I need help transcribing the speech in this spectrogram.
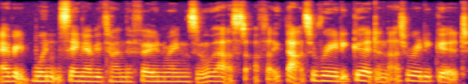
every wincing every time the phone rings and all that stuff like that's really good and that's really good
